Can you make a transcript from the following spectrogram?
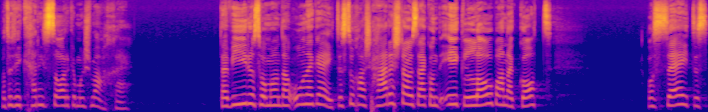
wo du dir keine Sorgen machen musst. Der Virus, der man da unten geht, dass du kannst herstellen und sagen, und ich glaube an einen Gott, der sagt, dass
